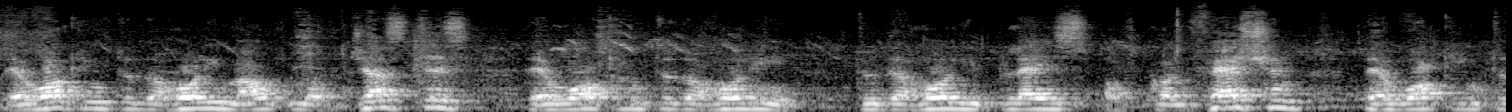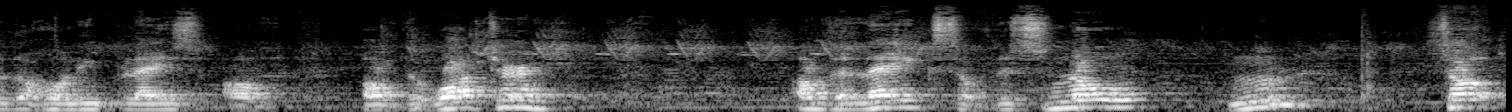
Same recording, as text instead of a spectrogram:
They're walking to the holy mountain of justice. They're walking to the holy to the holy place of confession. They're walking to the holy place of, of the water, of the lakes, of the snow. Hmm? So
